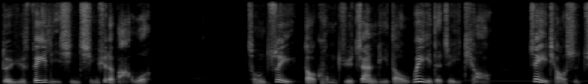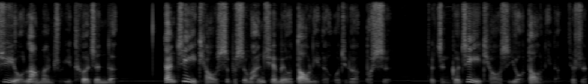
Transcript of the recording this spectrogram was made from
对于非理性情绪的把握，从罪到恐惧、战力到畏的这一条，这一条是具有浪漫主义特征的。但这一条是不是完全没有道理的？我觉得不是，就整个这一条是有道理的，就是。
